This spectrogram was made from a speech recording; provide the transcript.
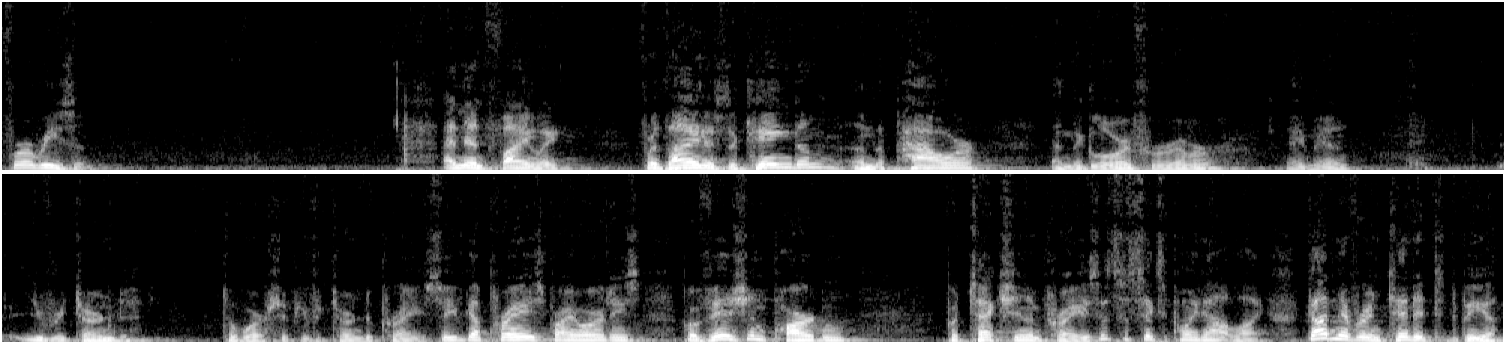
for a reason. And then finally, for thine is the kingdom and the power and the glory forever. Amen. You've returned to worship. You've returned to praise. So you've got praise, priorities, provision, pardon, protection, and praise. It's a six point outline. God never intended it to be a,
